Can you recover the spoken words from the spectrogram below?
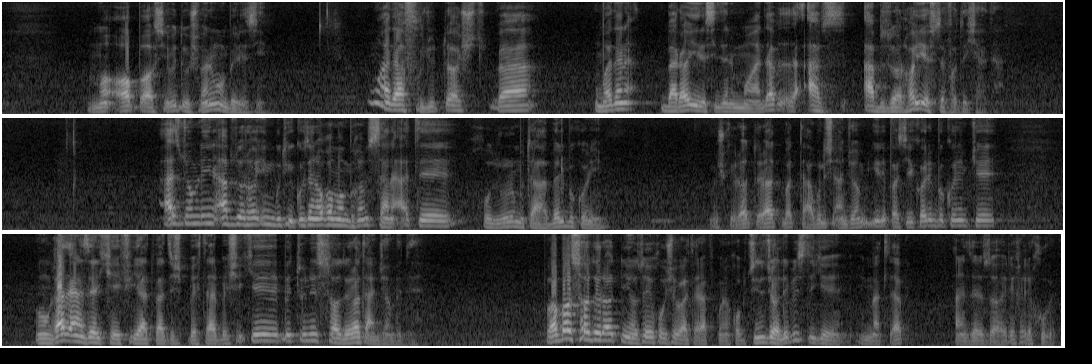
ما آب به آسیاب دشمنمون بریزیم. اون هدف وجود داشت و اومدن برای رسیدن به از ابزارهای استفاده کردن. از جمله این ابزارها این بود که گفتن آقا ما می‌خوایم صنعت خودرو رو متحول بکنیم. مشکلات دارد باید تحولش انجام بگیره. پس یه کاری بکنیم که اونقدر نظر کیفیت بعدش بهتر بشه که بتونه صادرات انجام بده. و با صادرات نیازهای خودش رو برطرف کنه. خب چیز جالبی است دیگه این مطلب. نظر ظاهری خیلی خوبه.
